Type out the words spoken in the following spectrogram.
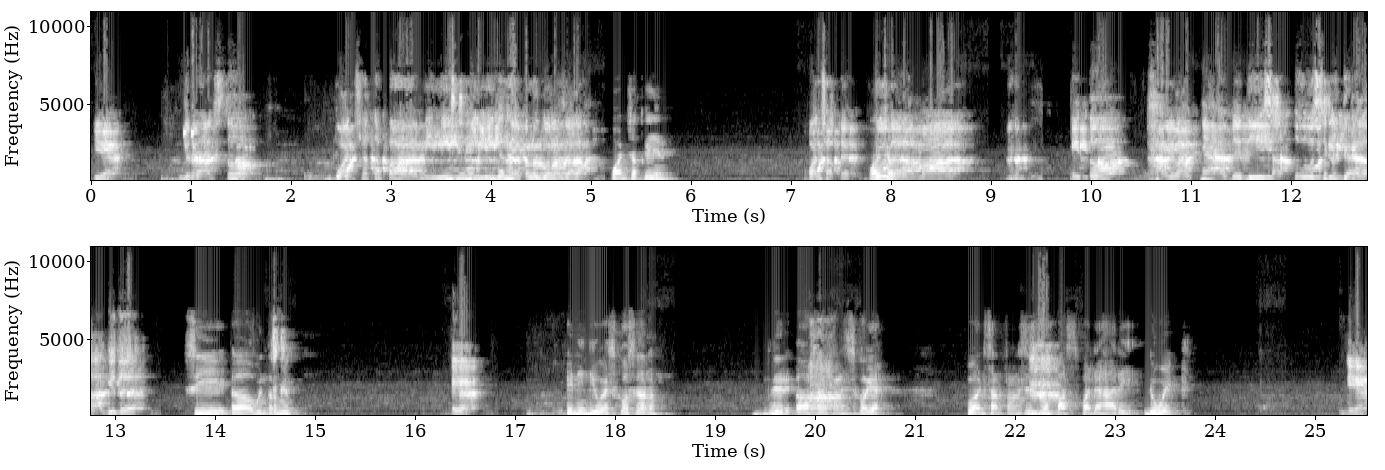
Iya. The Rise tuh one shot apa mini sih? Mini kan ya kalau gua nggak salah. One shot kayaknya. One shot ya. One shot. udah lama. itu highlightnya ada di satu serigala gitu ya. Si uh, Wintermute. Iya. Ini di West Coast kan? Jadi, oh San Ah. Francisco ya. One San Francisco Hmm. pas pada hari The Wake. Iya.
